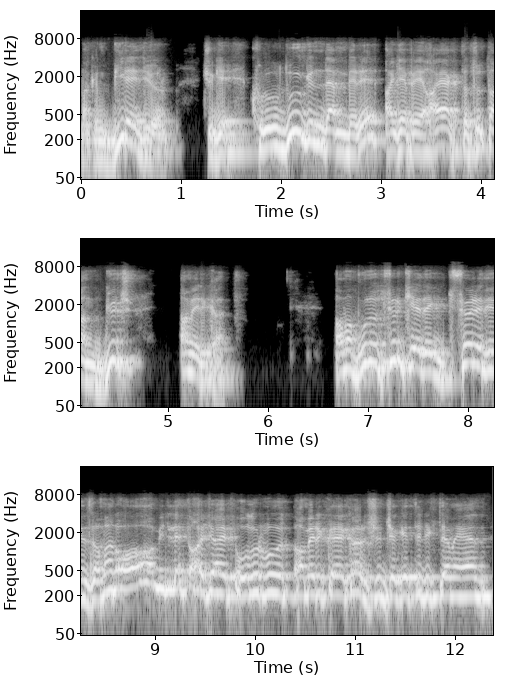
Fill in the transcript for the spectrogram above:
Bakın bile diyorum. Çünkü kurulduğu günden beri AKP'yi ayakta tutan güç Amerika. Ama bunu Türkiye'de söylediğin zaman o millet acayip olur mu Amerika'ya karşı ceketi diklemeyen,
